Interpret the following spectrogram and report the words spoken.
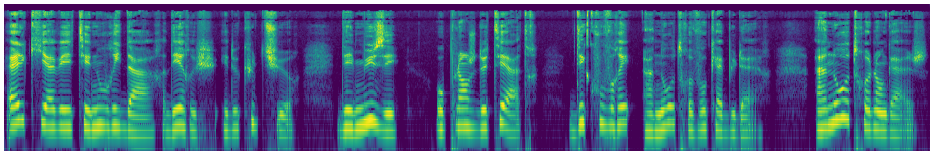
Elle qui avait été nourrie d'art, des rues et de culture, des musées, aux planches de théâtre, découvrait un autre vocabulaire, un autre langage.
